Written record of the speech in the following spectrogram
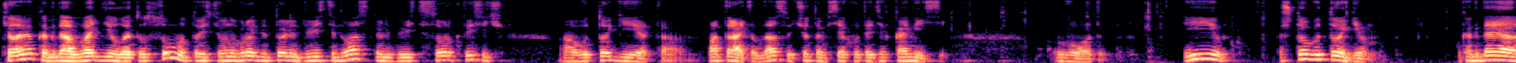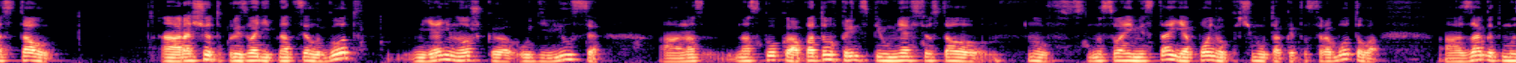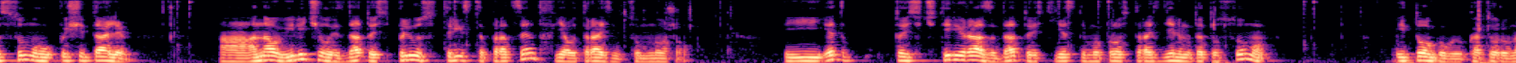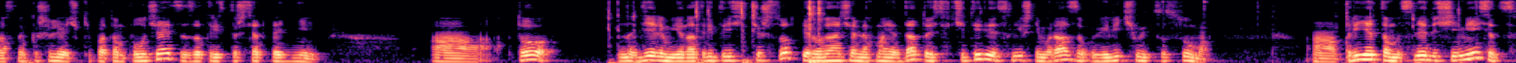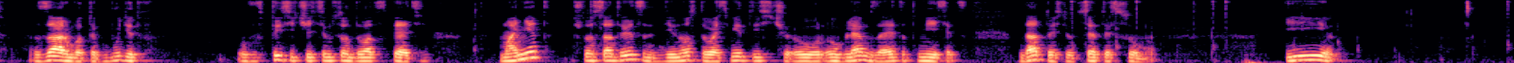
человек, когда вводил эту сумму, то есть он вроде то ли 220, то ли 240 тысяч а в итоге это потратил, да, с учетом всех вот этих комиссий. Вот. И что в итоге? Когда я стал расчеты производить на целый год, я немножко удивился, а, нас, насколько... А потом, в принципе, у меня все стало ну, на свои места, я понял, почему так это сработало. А, за год мы сумму посчитали, а, она увеличилась, да, то есть плюс 300%, я вот разницу умножил. И это, то есть в 4 раза, да, то есть если мы просто разделим вот эту сумму, итоговую, которая у нас на кошелечке потом получается за 365 дней, а, то делим ее на 3600 первоначальных монет, да, то есть в 4 с лишним раза увеличивается сумма. А, при этом следующий месяц заработок будет в 1725 монет, что соответствует 98 тысяч рублям за этот месяц, да, то есть вот с этой суммы. И,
